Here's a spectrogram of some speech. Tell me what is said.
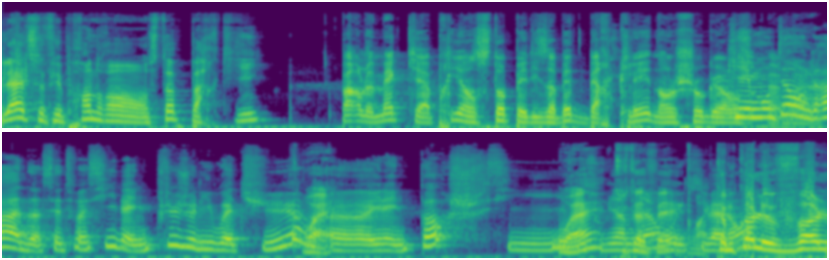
là, elle se fait prendre en stop par qui? Par le mec qui a pris en stop Elizabeth Berkley dans Showgirls. Qui est monté Euh, en grade. Cette fois-ci, il a une plus jolie voiture. Ouais. Euh, il a une Porsche, si je me Ouais, souviens tout à bien, fait. Comme quoi le vol,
